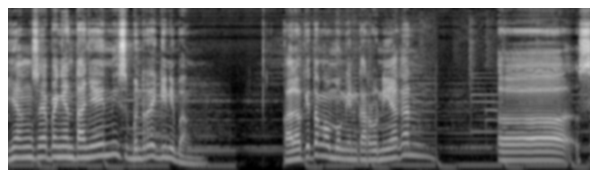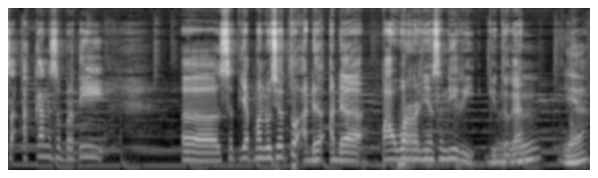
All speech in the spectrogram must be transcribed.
yang saya pengen tanya ini sebenarnya gini, Bang. Kalau kita ngomongin karunia kan eh seakan seperti eh, setiap manusia tuh ada ada powernya sendiri gitu kan. Mm-mm. Ya.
